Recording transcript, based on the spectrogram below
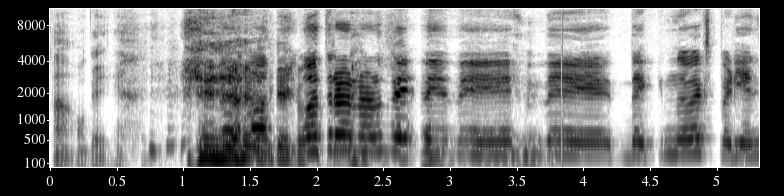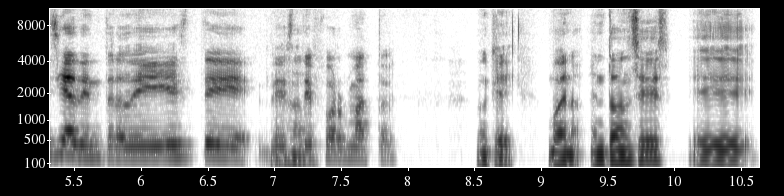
Ah, ok. otro error de, de, de, nueva experiencia dentro de este, de este formato. Ok, bueno, entonces eh,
